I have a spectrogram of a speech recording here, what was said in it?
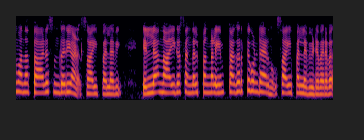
വന്ന താരസുന്ദരിയാണ് സായി പല്ലവി. എല്ലാ നായിക സങ്കല്പങ്ങളെയും തകർത്തുകൊണ്ടായിരുന്നു സായി പല്ലവിയുടെ വരവ്.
